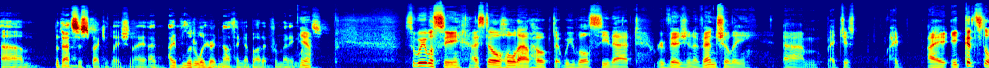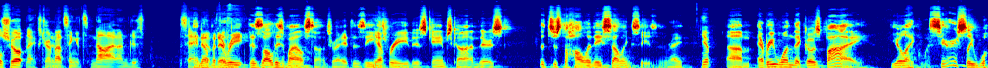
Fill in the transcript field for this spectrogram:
Um, but that's just speculation. I, have literally heard nothing about it for many months. Yeah. So we will see. I still hold out hope that we will see that revision eventually. Um, I just, I, I, it could still show up next year. I'm not saying it's not. I'm just saying. I know, but every there's all these milestones, right? There's E3, yep. there's Gamescom, there's it's just the holiday selling season, right? Yep. Um, everyone that goes by, you're like, well, seriously, what,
